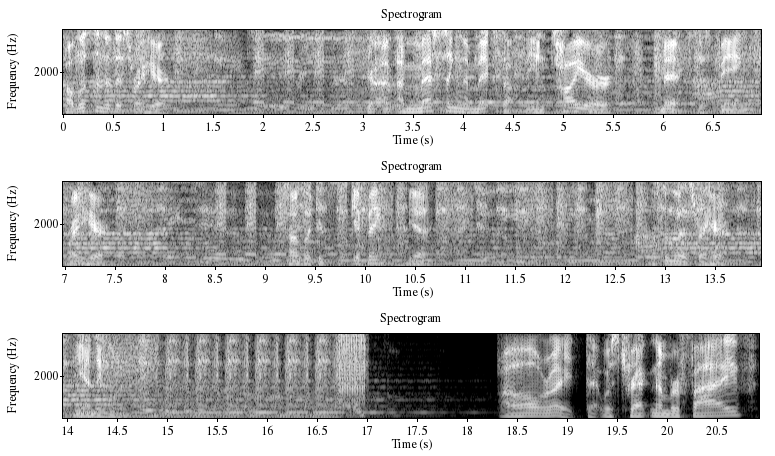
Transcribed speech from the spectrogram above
Oh, listen to this right here. I'm messing the mix up. The entire mix is being right here. Sounds like it's skipping. Yeah. Listen to this right here. The ending one. That was track number five,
